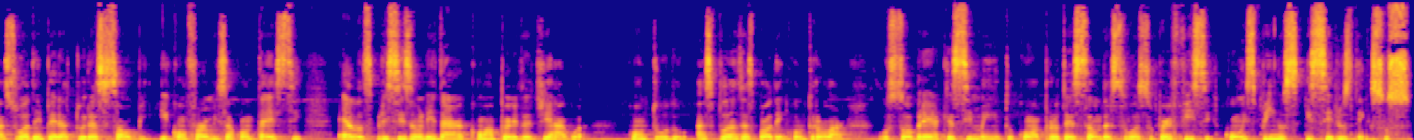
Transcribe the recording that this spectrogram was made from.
a sua temperatura sobe, e conforme isso acontece, elas precisam lidar com a perda de água. Contudo, as plantas podem controlar o sobreaquecimento com a proteção da sua superfície com espinhos e cílios densos.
